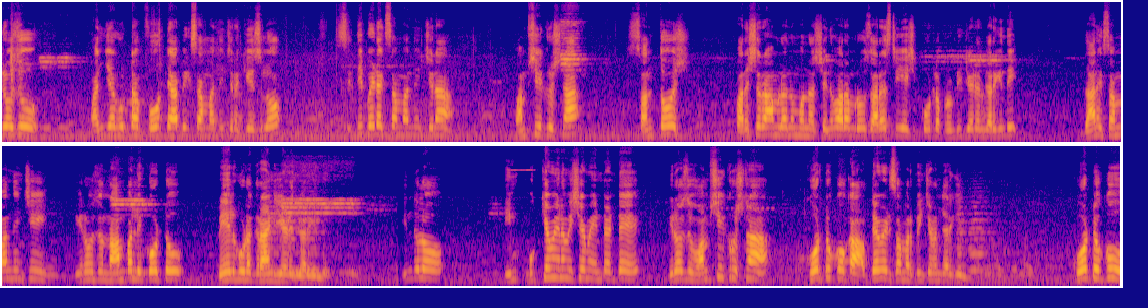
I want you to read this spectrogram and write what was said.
ఈరోజు Panjagutta phone tapping సంబంధించిన కేసులో సిద్దిపేటకు సంబంధించిన వంశీకృష్ణ సంతోష్ పరశురాములను మొన్న శనివారం రోజు అరెస్ట్ చేసి కోర్టులో ప్రొడ్యూస్ చేయడం జరిగింది. దానికి సంబంధించి ఈరోజు నాంపల్లి కోర్టు బెయిల్ కూడా గ్రాంట్ చేయడం జరిగింది. ఇందులో ముఖ్యమైన విషయం ఏంటంటే ఈరోజు వంశీకృష్ణ కోర్టుకు ఒక అఫిడవిట్ సమర్పించడం జరిగింది. కోర్టుకు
